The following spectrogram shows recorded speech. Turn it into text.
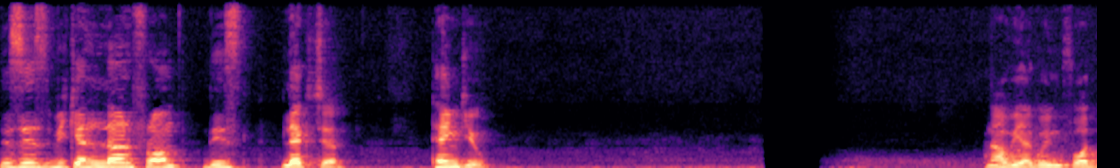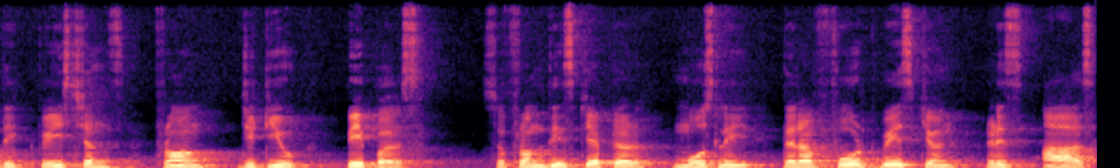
this is we can learn from this lecture. Thank you. Now we are going for the questions from GTU papers. So from this chapter mostly there are four questions that is asked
